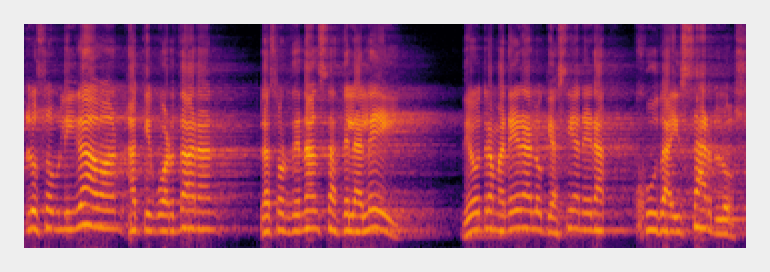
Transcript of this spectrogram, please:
los obligaban a que guardaran las ordenanzas de la ley. De otra manera lo que hacían era judaizarlos.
